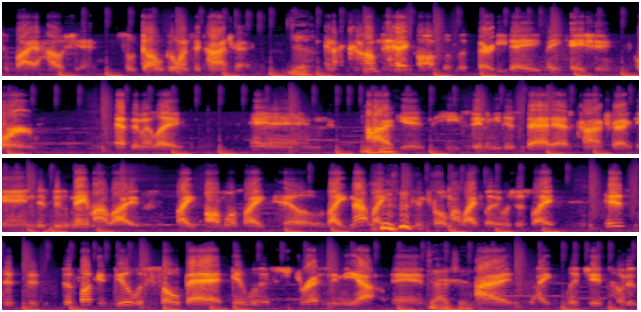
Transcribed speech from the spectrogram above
to buy a house yet, so don't go into contract. Yeah. And I come back off of a 30 day vacation or FMLA, and mm-hmm. I get he's sending me this badass contract, and this dude made my life like almost like hell. Like not like control my life, but it was just like his the, the, the fucking deal was so bad, it was stressing me out, and Gotcha. I like legit told this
